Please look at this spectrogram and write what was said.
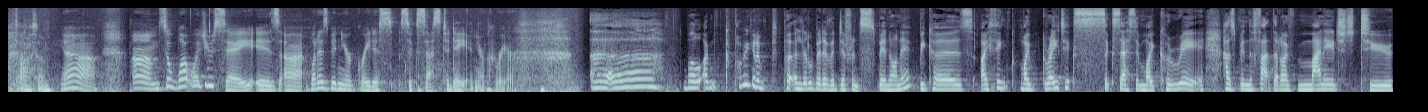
That's awesome. Yeah. Um, so, what would you say is uh, what has been your greatest success to date in your career? Uh, well, I'm probably going to put a little bit of a different spin on it because I think my greatest success in my career has been the fact that I've managed to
